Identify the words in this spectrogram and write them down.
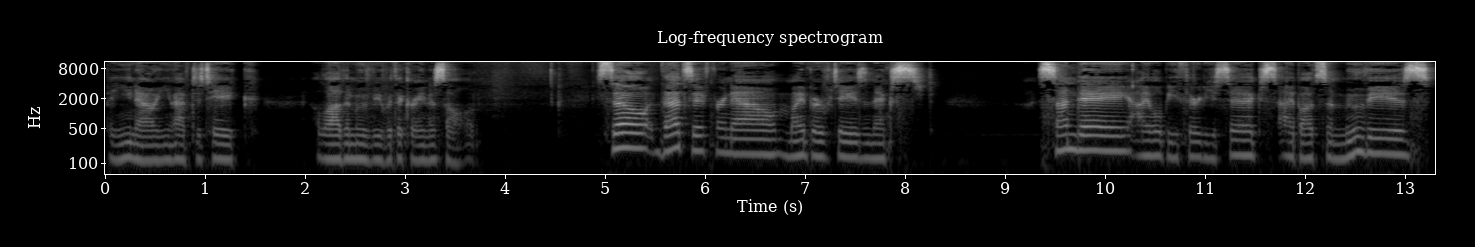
But you know, you have to take a lot of the movie with a grain of salt. So that's it for now. My birthday is next Sunday. I will be 36. I bought some movies.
